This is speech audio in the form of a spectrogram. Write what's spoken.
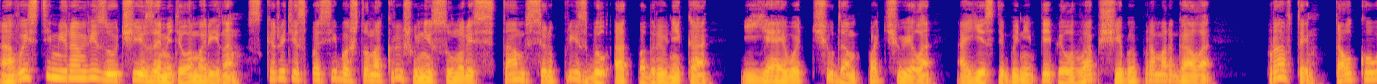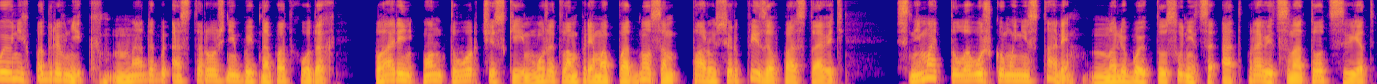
«А вы с Тимиром везучие», – заметила Марина. «Скажите спасибо, что на крышу не сунулись. Там сюрприз был от подрывника. И я его чудом почуяла. А если бы не пепел, вообще бы проморгала. Прав ты, толковый у них подрывник. Надо бы осторожней быть на подходах. Парень, он творческий, может вам прямо под носом пару сюрпризов поставить. Снимать ту ловушку мы не стали, но любой, кто сунется, отправится на тот свет.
